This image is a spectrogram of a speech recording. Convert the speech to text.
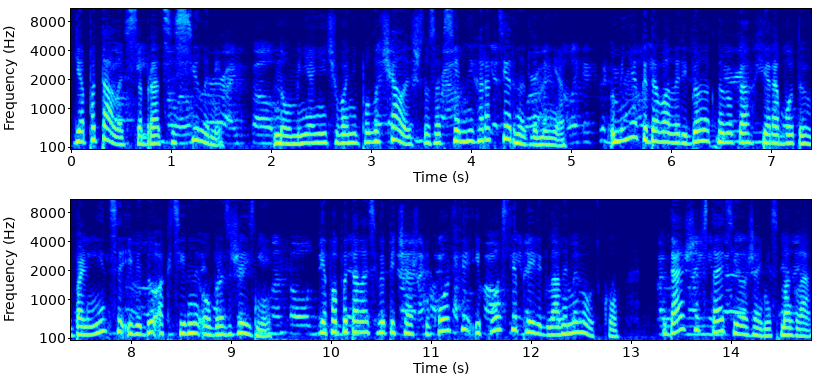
Я пыталась собраться с силами, но у меня ничего не получалось, что совсем не характерно для меня. У меня годовалый ребенок на руках, я работаю в больнице и веду активный образ жизни. Я попыталась выпить чашку кофе и после прилегла на минутку. Дальше встать я уже не смогла.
